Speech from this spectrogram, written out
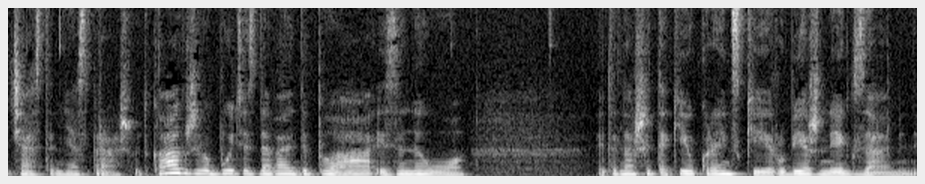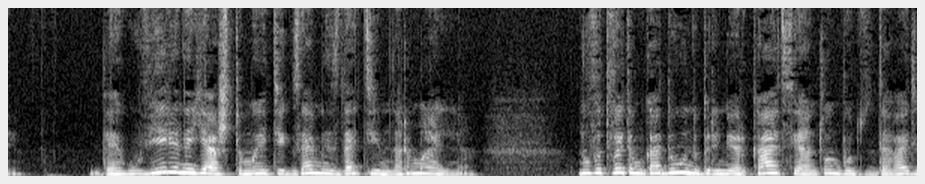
часто меня спрашивают, как же вы будете сдавать ДПА и ЗНО? Это наши такие украинские рубежные экзамены. Да уверена я, что мы эти экзамены сдадим нормально. Ну вот в этом году, например, Катя и Антон будут сдавать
